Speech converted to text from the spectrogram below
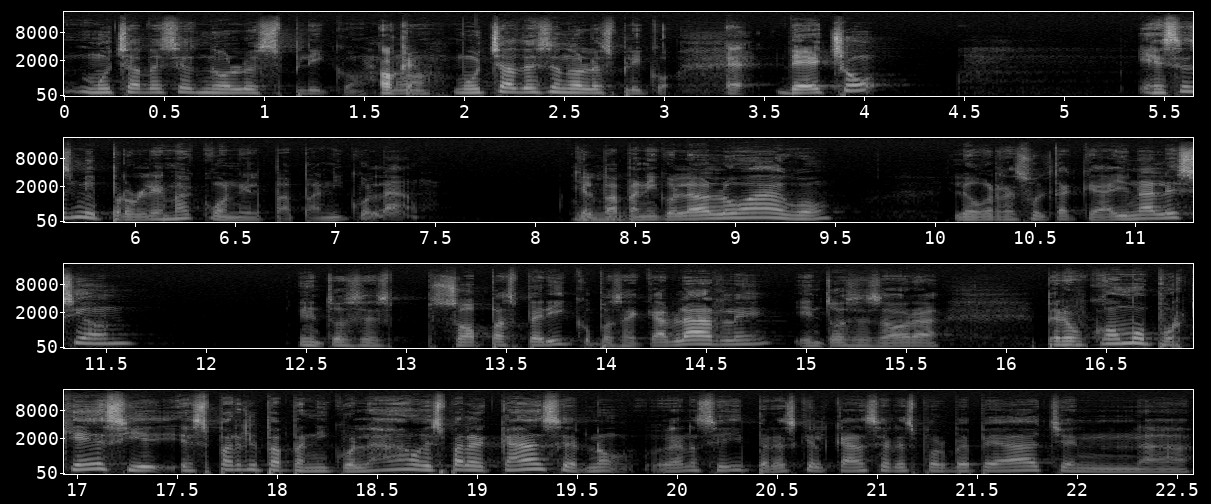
muchas veces no lo explico. Muchas veces no lo explico. Eh. De hecho, ese es mi problema con el Papa Nicolau. Que el Papa Nicolau lo hago, luego resulta que hay una lesión, entonces sopas perico, pues hay que hablarle, y entonces ahora, pero ¿cómo? ¿Por qué? Si es para el Papa Nicolau, es para el cáncer, no, bueno, sí, pero es que el cáncer es por BPH en la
